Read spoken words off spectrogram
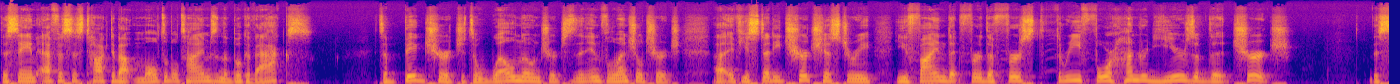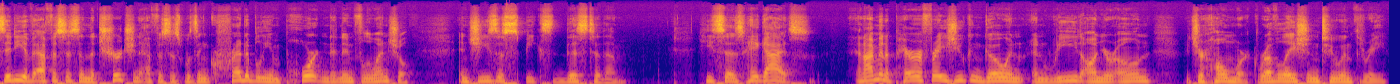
the same Ephesus talked about multiple times in the book of Acts. It's a big church. It's a well known church. It's an influential church. Uh, if you study church history, you find that for the first three, four hundred years of the church, the city of Ephesus and the church in Ephesus was incredibly important and influential. And Jesus speaks this to them he says, Hey guys, and I'm going to paraphrase, you can go and, and read on your own. It's your homework, Revelation 2 and 3.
